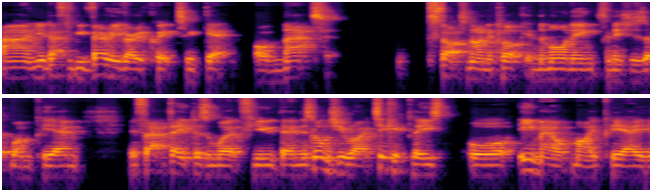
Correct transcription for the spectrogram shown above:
Uh, you'd have to be very very quick to get on that. Starts nine o'clock in the morning, finishes at one p.m. If that date doesn't work for you, then as long as you write ticket, please, or email my PA,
